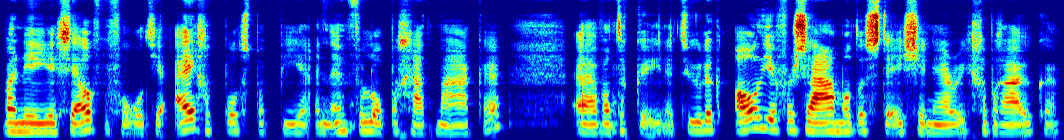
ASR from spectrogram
wanneer je zelf bijvoorbeeld je eigen postpapier en enveloppen gaat maken, uh, want dan kun je natuurlijk al je verzamelde stationery gebruiken.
